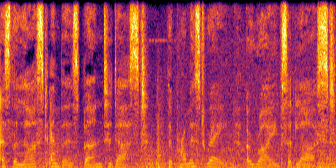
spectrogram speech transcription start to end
As the last embers burn to dust, the promised rain arrives at last.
